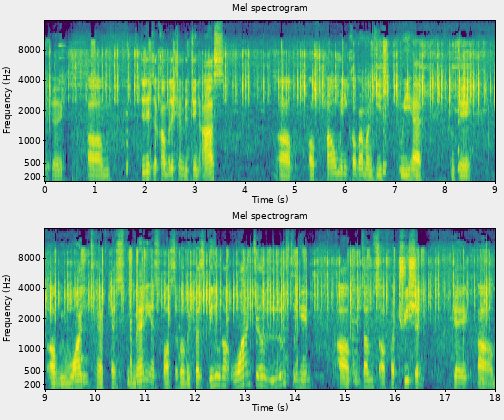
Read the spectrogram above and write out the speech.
Okay. Um, this is a competition between us. Uh, of how many cobra monkeys we have. Okay uh, we want to have as many as possible because we do not want to lose to him uh, in terms of attrition okay um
